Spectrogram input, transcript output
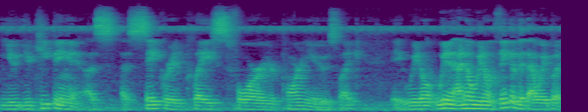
you you're keeping it a, s- a sacred place for your porn use. Like it, we don't we I know we don't think of it that way, but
